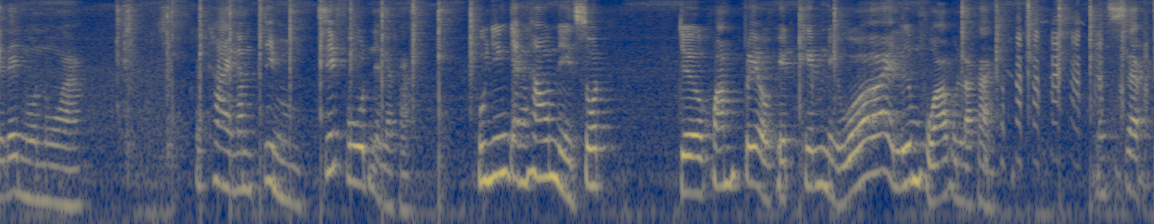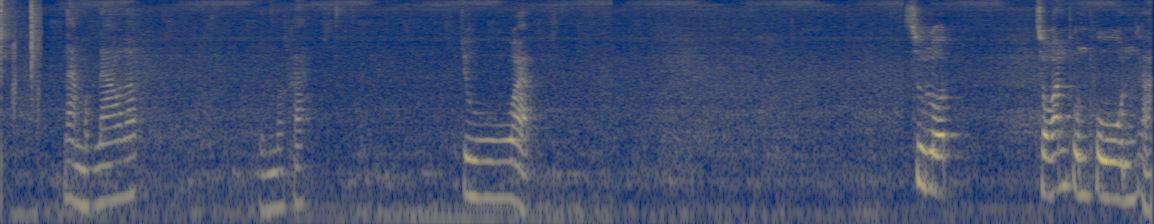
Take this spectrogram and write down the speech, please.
จะได้นัวนัวๆ คล้ายๆน้ำจิ้มซีฟู้ดนี่แหละค่ะ ผู้หญิงจังเฮานี่สด เจอความเปรี้ยวเผ็ดเค็มนี่เว้ยลืมผัวพุ่นละค่ะ มันแซ่บน้ำหมักนาวแล้วเห็นไหมคะจวดสุรสช้อนพูนพูนๆค่ะ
